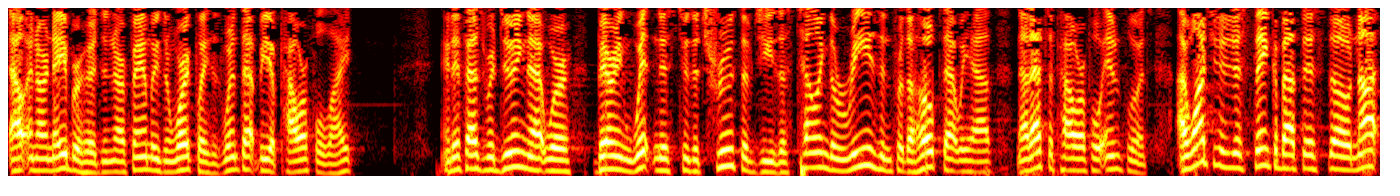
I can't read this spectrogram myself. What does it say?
out in our neighborhoods, in our families and workplaces. Wouldn't that be a powerful light? And if as we're doing that, we're bearing witness to the truth of Jesus, telling the reason for the hope that we have, now that's a powerful influence. I want you to just think about this though, not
